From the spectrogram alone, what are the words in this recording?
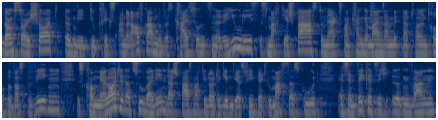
long story short, irgendwie, du kriegst andere Aufgaben, du wirst Kreisvorsitzender der Julis, es macht dir Spaß, du merkst, man kann gemeinsam mit einer tollen Truppe was bewegen, es kommen mehr Leute dazu, weil denen das Spaß macht, die Leute geben dir das Feedback, du machst das gut, es entwickelt sich irgendwann,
